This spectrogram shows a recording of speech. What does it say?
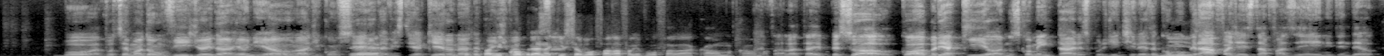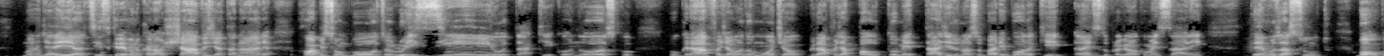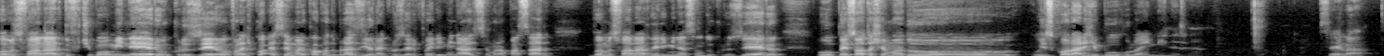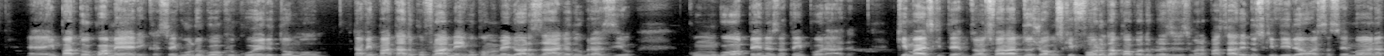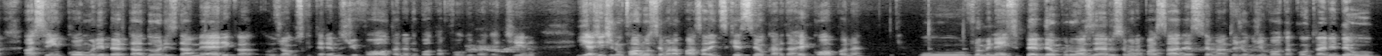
Boa. Você mandou um vídeo aí da reunião lá de conselho, é. deve ser aquilo, né? Você tá me cobrando aqui se eu vou falar. Falei, vou falar, calma, calma. Fala, tá aí. Pessoal, cobre aqui, ó, nos comentários, por gentileza, como Isso. o Grafa já está fazendo, entendeu? Mande aí, ó, se inscreva no canal. Chaves já tá na área. Robson Bolso, Luizinho tá aqui conosco. O Grafa já mandou um monte, ó. O Grafa já pautou metade do nosso baribola aqui antes do programa começar, hein? Temos assunto. Bom, vamos falar do futebol mineiro, Cruzeiro. Vamos falar de essa semana é Copa do Brasil, né? Cruzeiro foi eliminado semana passada. Vamos falar da eliminação do Cruzeiro. O pessoal tá chamando o escolar de burro lá em Minas. Né? Sei lá. É, empatou com o América. Segundo gol que o Coelho tomou. Estava empatado com o Flamengo como melhor zaga do Brasil, com um gol apenas na temporada que mais que temos? Vamos falar dos jogos que foram da Copa do Brasil semana passada e dos que virão essa semana, assim como Libertadores da América, os jogos que teremos de volta, né, do Botafogo e Bragantino. E a gente não falou semana passada, a gente esqueceu, cara, da Recopa, né? O Fluminense perdeu por 1 a 0 semana passada e essa semana tem jogo de volta contra a LDU.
